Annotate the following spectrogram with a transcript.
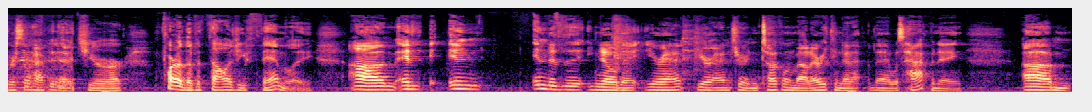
we're so happy that you're part of the pathology family. Um, and in into the you know that your your answer and talking about everything that that was happening, um,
